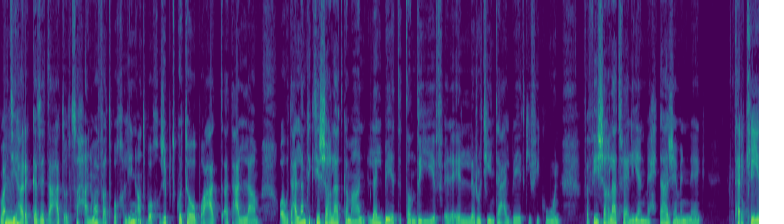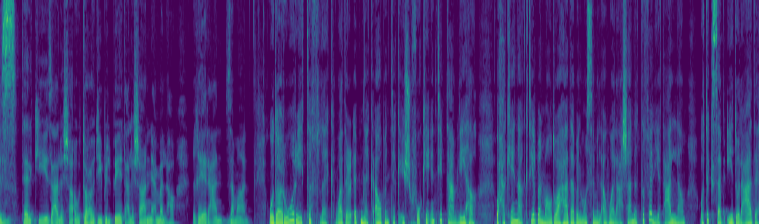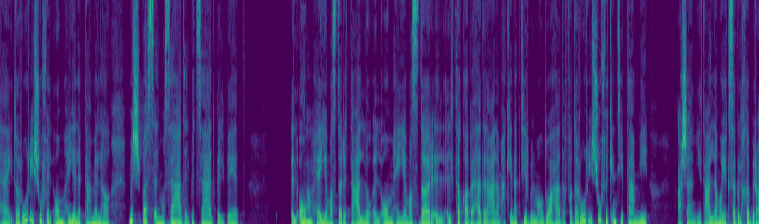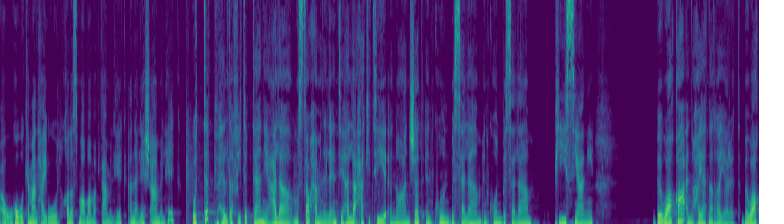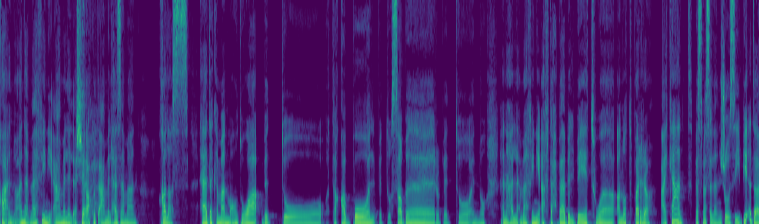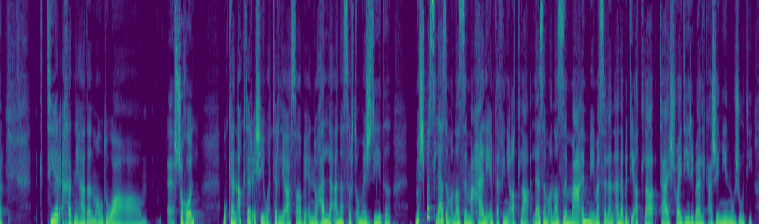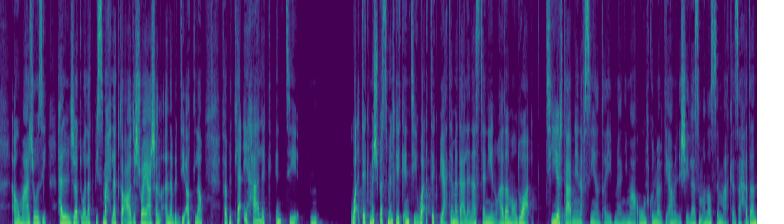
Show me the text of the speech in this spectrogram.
وقتها ركزت قعدت قلت صح أنا ما في أطبخ خليني أطبخ. جبت كتب وقعدت أتعلم. وتعلمت كثير شغلات كمان للبيت التنظيف الروتين تاع البيت كيف يكون. ففي شغلات فعليا محتاجة منك تركيز. تركيز علشان وتقعدي بالبيت علشان نعملها. غير عن زمان. وضروري طفلك وذر ابنك أو بنتك يشوفوكي أنت بتعمليها. وحكينا كتير بالموضوع هذا بالموسم الأول عشان الطفل يتعلم وتكسب إيده العادة هاي. ضروري يشوف الأم هي اللي بتعملها مش بس المساعد اللي بتساعد بالبيت. الأم صح. هي مصدر التعلق الأم هي مصدر الثقة بهذا العالم. حكينا كتير بالموضوع هذا فضروري يشوفك أنت بتعمليه. عشان يتعلم ويكسب الخبرة أو هو كمان حيقول خلص ماما ما بتعمل هيك أنا ليش أعمل هيك؟ والتب هلدا في تب تاني على مستوحى من اللي أنت هلأ حكيتيه إنه عن جد نكون بسلام نكون بسلام بيس يعني بواقع إنه حياتنا تغيرت بواقع إنه أنا ما فيني أعمل الأشياء اللي كنت أعملها زمان. خلص هذا كمان موضوع بده تقبل بده صبر بده إنه أنا هلأ ما فيني أفتح باب البيت وأنط برا. اي كانت بس مثلا جوزي بيقدر. كتير أخذني هذا الموضوع آه، شغل وكان أكتر إشي يوتر لي أعصابي إنه هلأ أنا صرت أم جديدة. مش بس لازم أنظم مع حالي إمتى فيني أطلع لازم أنظم مع أمي مثلا أنا بدي أطلع تعي شوي ديري بالك على جنين وجودي أو مع جوزي. هل جدولك بيسمح لك تقعد شوي عشان أنا بدي أطلع؟ فبتلاقي حالك أنت وقتك مش بس ملكك أنت وقتك بيعتمد على ناس تانيين وهذا الموضوع كتير تعبني نفسيا. طيب يعني معقول؟ كل ما بدي أعمل إشي لازم أنظم مع كذا حدا.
